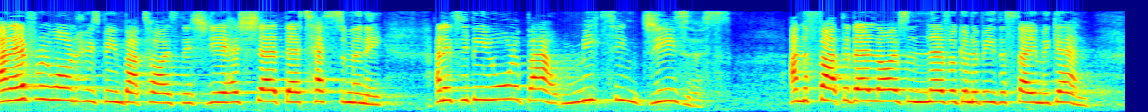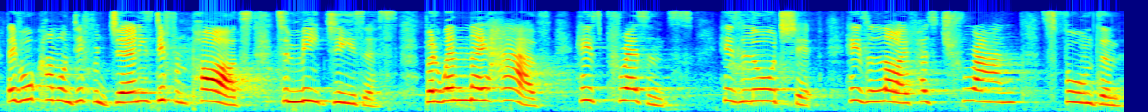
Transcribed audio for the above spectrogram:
And everyone who's been baptized this year has shared their testimony. And it's been all about meeting Jesus and the fact that their lives are never going to be the same again. They've all come on different journeys, different paths to meet Jesus. But when they have, his presence, his lordship, his life has transformed them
